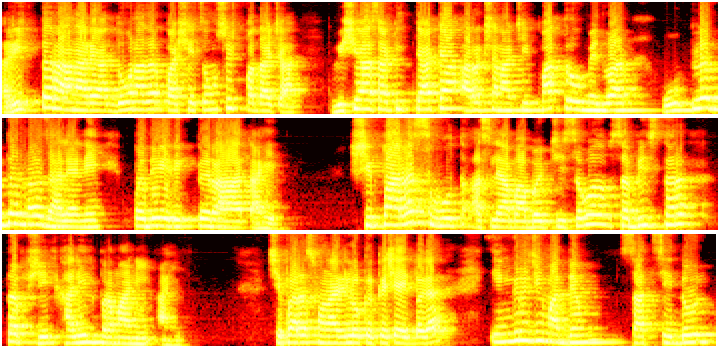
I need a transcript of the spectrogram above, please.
रिक्त राहणाऱ्या दोन हजार पाचशे चौसष्ट पदाच्या विषयासाठी त्या त्या आरक्षणाचे पात्र उमेदवार उपलब्ध न झाल्याने पदे रिक्त राहत आहेत. शिफारस होत असल्याबाबतची सर्व सविस्तर तपशील खालील प्रमाणे आहे. शिफारस होणारी लोक कसे आहेत बघा? इंग्रजी माध्यम सातशे दोन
